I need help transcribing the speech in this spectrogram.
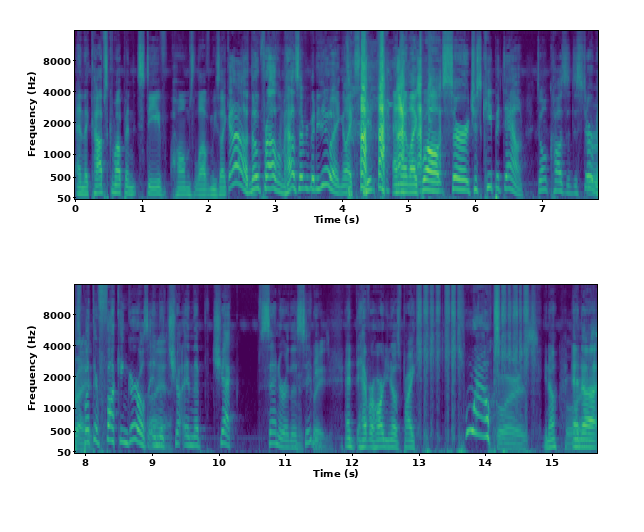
And the cops come up, and Steve Holmes love him. He's like, "Oh, no problem. How's everybody doing?" Like, Steve- and they're like, "Well, sir, just keep it down. Don't cause a disturbance." Right. But they're fucking girls in Oh, the yeah. Ch- in the Czech center of the city. crazy. And Heather Hardy knows probably, wow, Of course. you know. Of And uh.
